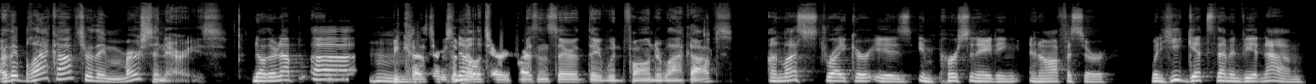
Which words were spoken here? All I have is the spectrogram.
Are they black ops or are they mercenaries? No, they're not. Uh, hmm. Because there's a No. military presence there, they would fall under black ops. unless Stryker is impersonating an officer when he gets them in Vietnam,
